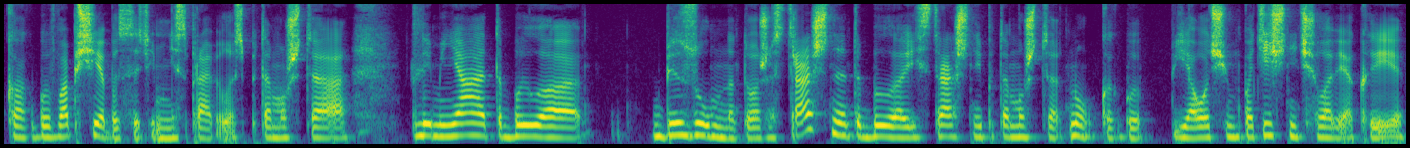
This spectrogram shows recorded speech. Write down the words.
как бы вообще бы с этим не справилась, потому что для меня это было безумно тоже страшно. Это было и страшнее, потому что, ну, как бы я очень эмпатичный человек, и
